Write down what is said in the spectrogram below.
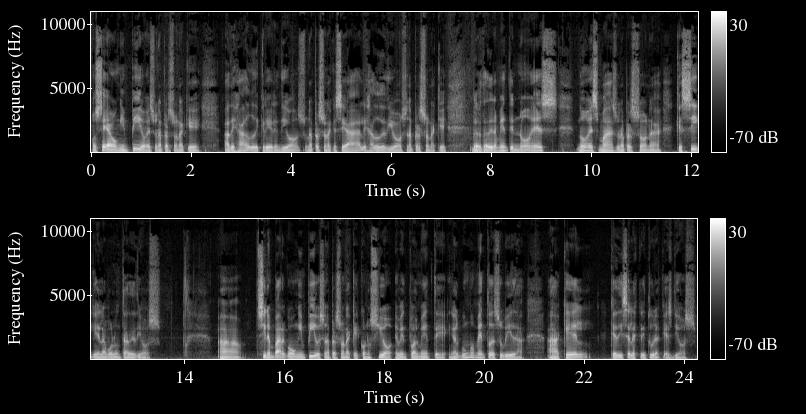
O sea, un impío es una persona que ha dejado de creer en Dios, una persona que se ha alejado de Dios, una persona que verdaderamente no es, no es más una persona que sigue la voluntad de Dios. Uh, sin embargo, un impío es una persona que conoció eventualmente en algún momento de su vida a aquel que dice la Escritura que es Dios.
